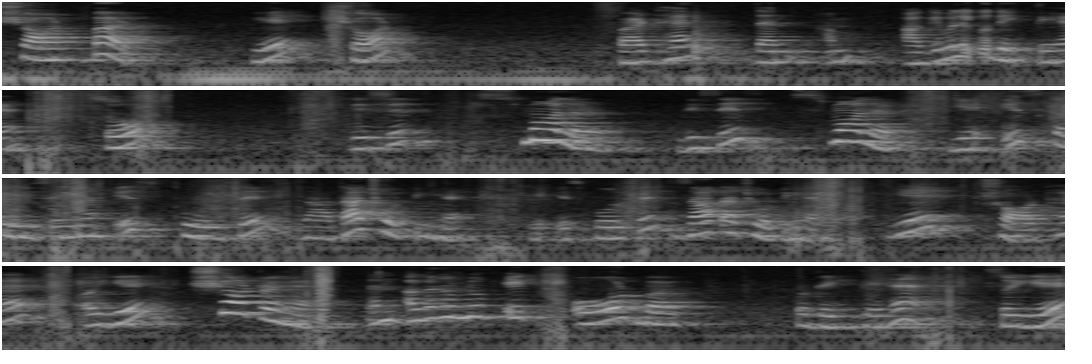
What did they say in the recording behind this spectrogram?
short bird ये शॉर्ट बर्ड है। देन हम आगे वाले को देखते हैं। So this is smaller this is smaller ये इस कली से या इस फूल से ज़्यादा छोटी है। ये इस फूल से ज़्यादा छोटी है। ये शॉर्ट है और ये शॉर्टर है। देन अगर हम लोग एक और बर्ड को देखते हैं सो ये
